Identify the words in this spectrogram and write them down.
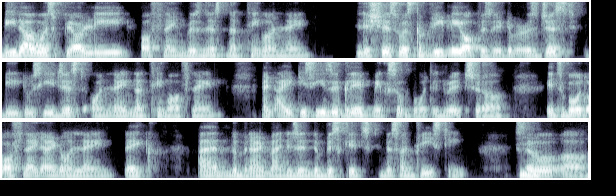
Bira was purely offline business, nothing online. Licious was completely opposite. It was just D2C, just online, nothing offline. And ITC is a great mix of both, in which uh, it's both offline and online. Like I am the brand manager in the biscuits in the Sunfeast team. So yeah. uh,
